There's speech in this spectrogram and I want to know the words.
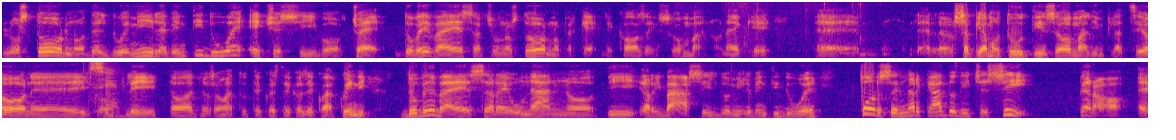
lo storno del 2022 eccessivo, cioè doveva esserci uno storno perché le cose insomma non è che eh, lo sappiamo tutti, insomma l'inflazione, il sì. conflitto, insomma tutte queste cose qua, quindi doveva essere un anno di ribassi il 2022, forse il mercato dice sì, però è,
